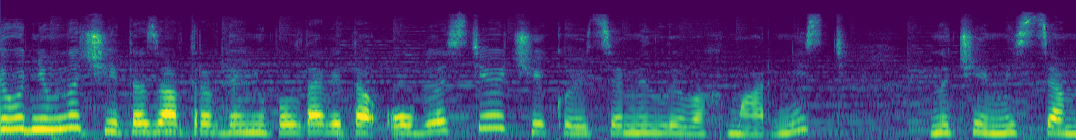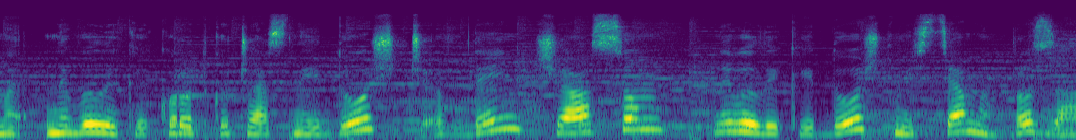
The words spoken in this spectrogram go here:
Сьогодні вночі та завтра в день у Полтаві та області очікується мінлива хмарність. Вночі місцями невеликий короткочасний дощ, вдень часом невеликий дощ, місцями гроза.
